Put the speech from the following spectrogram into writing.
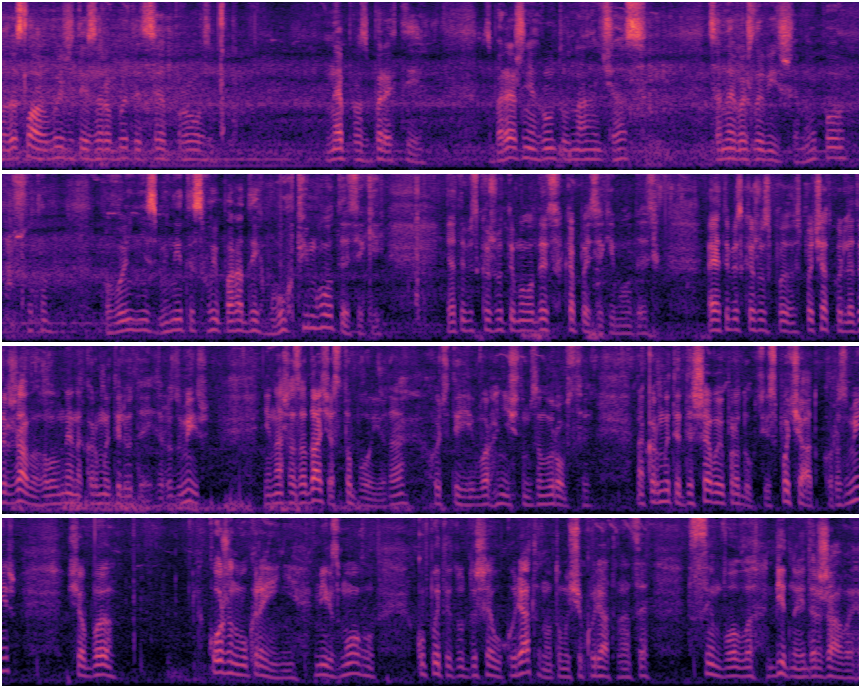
Владислав, вижити і заробити це про не про зберегти. Збереження ґрунту в даний час це найважливіше. Ми по що там повинні змінити свою парадигму. Ух ти, молодець який. Я тобі скажу, ти молодець, капець який молодець. А я тобі скажу спочатку для держави головне накормити людей. Розумієш? І наша задача з тобою, да? хоч ти в органічному землеробстві, накормити дешевою продукцією. Спочатку, розумієш? Щоб е, кожен в Україні міг змогу купити тут дешеву курятину, тому що курятина це символ бідної держави.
